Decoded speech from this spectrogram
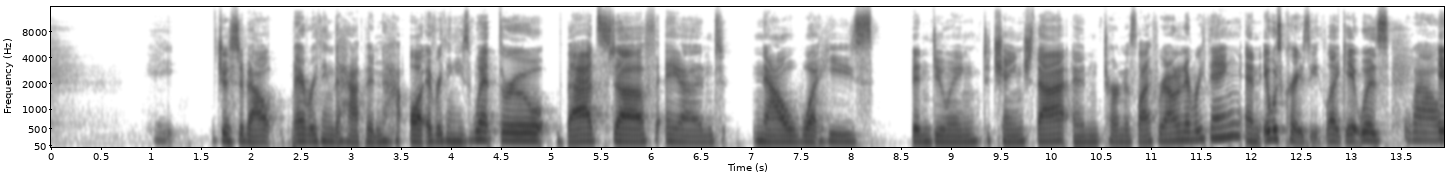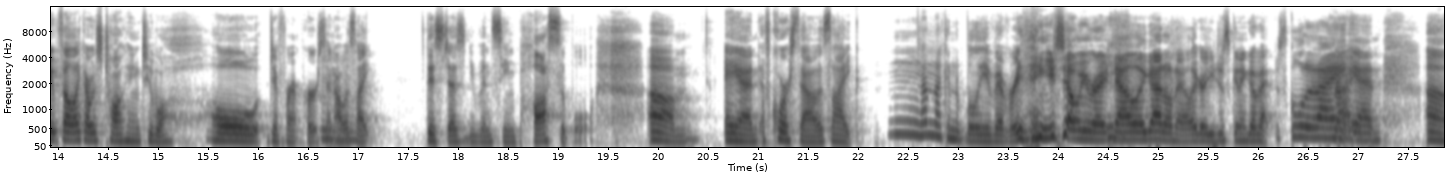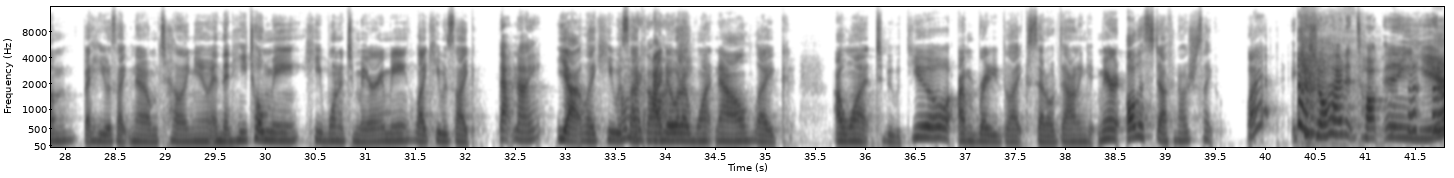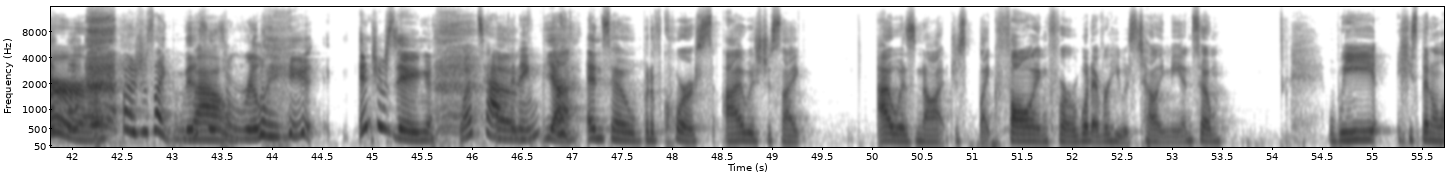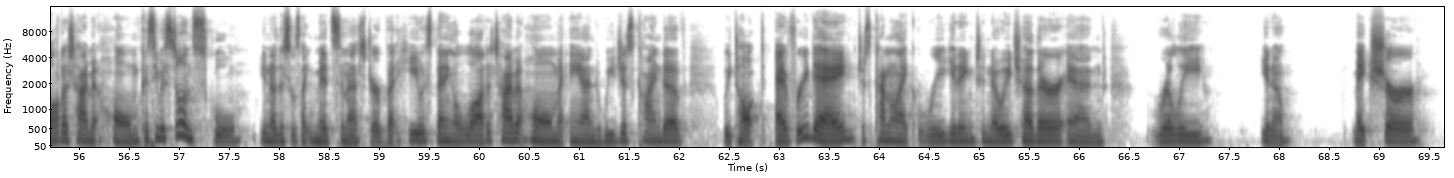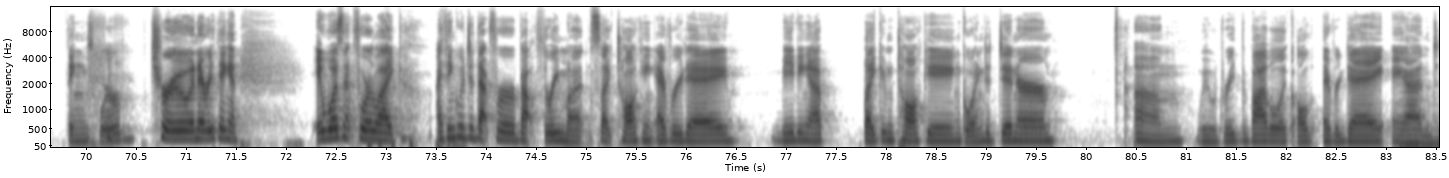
he, just about everything that happened how- all, everything he's went through bad stuff and now what he's been doing to change that and turn his life around and everything. And it was crazy. Like it was Wow. it felt like I was talking to a whole different person. I was mm-hmm. like, this doesn't even seem possible. Um, and of course, I was like, "Mm, I'm not going to believe everything you tell me right now. Like, I don't know. Like, are you just going to go back to school tonight? Right. And, um, but he was like, no, I'm telling you. And then he told me he wanted to marry me. Like, he was like, that night. yeah, like he was Oh like, I know what I want now. Like, I want to be with you. I'm ready to like settle down and get married, all this stuff. And I was just like, what? Because y'all hadn't talked in a year. I was just like, this Wow. is really interesting. What's Um, happening? yeah. And so, but of course, I was just like, I was not just like falling for whatever he was telling me. And so we, he spent a lot of time at home because he was still in school. You know, this was like mid semester, but he was spending a lot of time at home. And we just kind of, we talked every day, just kind of like re getting to know each other and really, you know, make sure things were true and everything. And it wasn't for like I think we did that for about three months, like talking every day, meeting up, like and talking, going to dinner. Um, we would read the Bible like all every day, and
